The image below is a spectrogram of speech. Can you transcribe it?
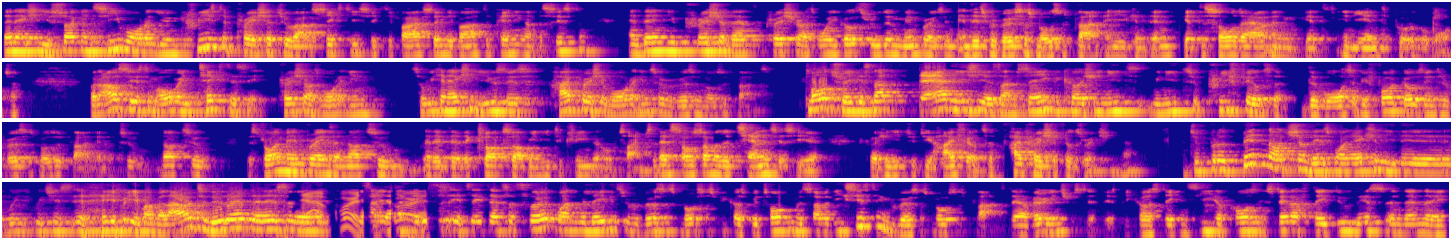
Then actually you suck in seawater, you increase the pressure to about 60, 65, 70 bars depending on the system and then you pressure that pressure as well. You go through the membranes in, in, this reverse osmosis plant, and you can then get the salt out and get, in the end, potable water. But our system already takes this pressurized water in, so we can actually use this high pressure water into reverse osmosis plants. Small trick is not that easy as I'm saying because you need we need to pre-filter the water before it goes into reverse osmosis plant, you know, to not to destroy membranes and not to that it, clogs up. You need to clean the whole time. So that's all some of the challenges here because you need to do high filter, high pressure filtration. Yeah? To put a bit notch on this one, actually, the which is if, if I'm allowed to do that, that is uh, yeah, of course, yeah, of yeah, course. It's, it's a, that's a third one related to reverse osmosis because we're talking with some of the existing reverse osmosis plants. They are very interested in this because they can see, of course, instead of they do this and then they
